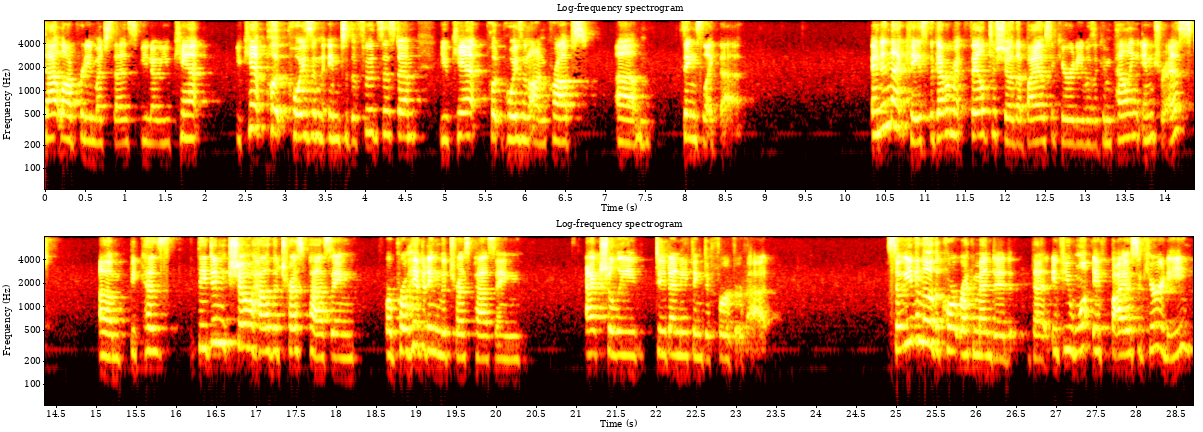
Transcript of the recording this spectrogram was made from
that law pretty much says, you know, you can't you can't put poison into the food system. You can't put poison on crops, um, things like that. And in that case, the government failed to show that biosecurity was a compelling interest um, because they didn't show how the trespassing or prohibiting the trespassing actually did anything to further that. So even though the court recommended that if you want, if biosecurity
